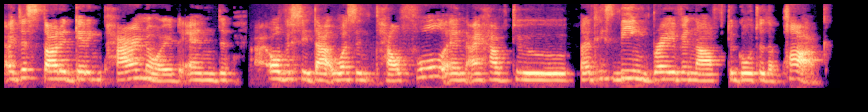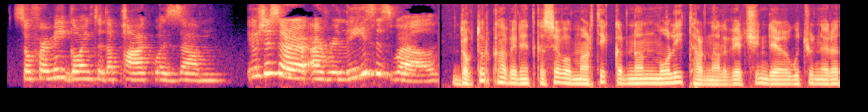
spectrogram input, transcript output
I just started getting paranoid. And obviously, that wasn't helpful. And I have to, at least being brave enough to go to the park So for me, going to the park was um, it was just a, a release as well. Դոկտոր Քավենետ կսե որ մարդիկ կրնան մոլի թարնալ վերջին դեղեցությունները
